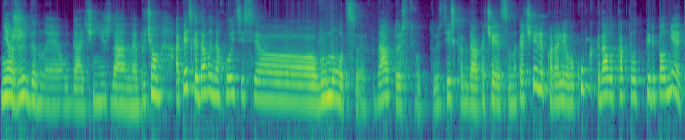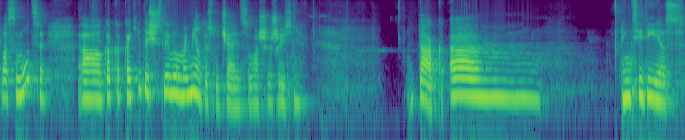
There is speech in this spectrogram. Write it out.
неожиданная удача, нежданная. Причем, опять, когда вы находитесь э, в эмоциях, да, то есть вот здесь, когда качается на качели, королева кубка, когда вот как-то вот переполняет вас эмоции, э, как, какие-то счастливые моменты случаются в вашей жизни. Так, эм, интерес.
